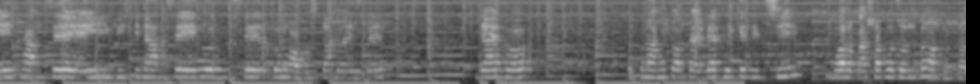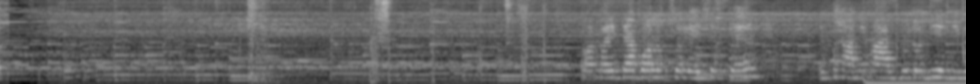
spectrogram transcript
এই থামছে, এই বৃষ্টি নামছে, এই রোদ দিচ্ছে এরকম অবস্থা হয়েছে। যাই হোক, এখন আমি তরকারিটা ঢেকে দিচ্ছি। বলক আসা পর্যন্ত অপেক্ষা তরকারিটা বলক চলে এসেছে। এখন আমি মাছগুলো দিয়ে দিব।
